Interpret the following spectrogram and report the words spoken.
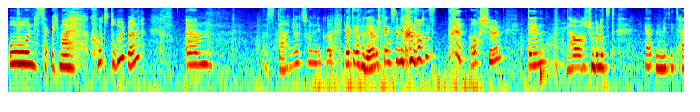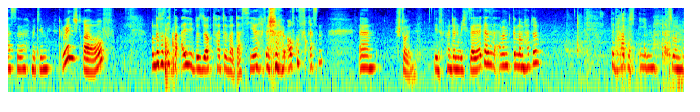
Und ich zeig euch mal kurz drüben, ähm, was Daniel zu Nikolaus. Der hat sich auch mal selber bestellt zu Nikolaus. auch schön. Denn, hat auch schon benutzt. Er hat nämlich die Tasse mit dem Grinch drauf. Und das, was ich bei Aldi besorgt hatte, war das hier. Hat er schon halb aufgefressen. Ähm, Stollen. Den fand er nämlich sehr lecker, den er einmal mitgenommen hatte. Dann habe ich ihm so ein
